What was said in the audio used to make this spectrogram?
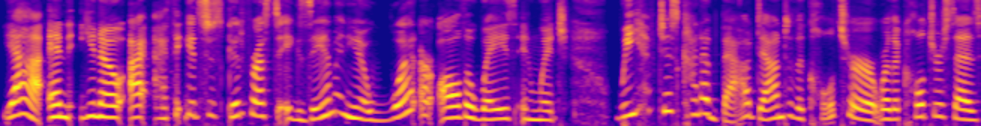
Yeah. And, you know, I, I think it's just good for us to examine, you know, what are all the ways in which we have just kind of bowed down to the culture where the culture says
